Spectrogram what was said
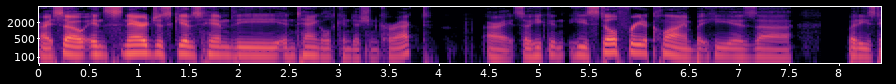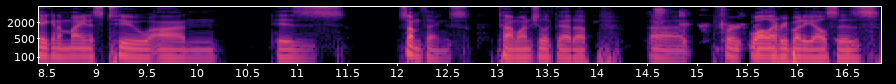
All right, so ensnare just gives him the entangled condition, correct? All right, so he can he's still free to climb, but he is uh but he's taking a minus 2 on his some things. Tom, why don't you look that up uh for while everybody else is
